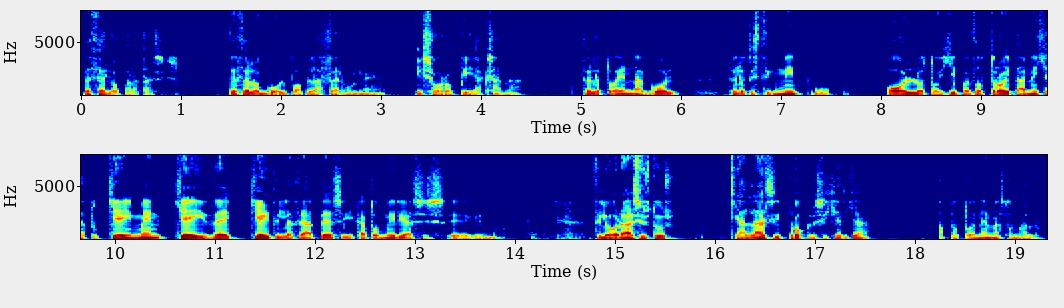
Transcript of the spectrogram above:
Δεν θέλω παρατάσεις. Δεν θέλω γκολ που απλά φέρνουν ισορροπία ξανά. Θέλω το ένα γκολ, θέλω τη στιγμή που όλο το γήπεδο τρώει τα νύχια του και οι μεν και οι δε και οι τηλεθεατές, οι εκατομμύρια στις ε, τηλεοράσεις τους και αλλάζει η πρόκριση χέρια από τον ένα στον άλλον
